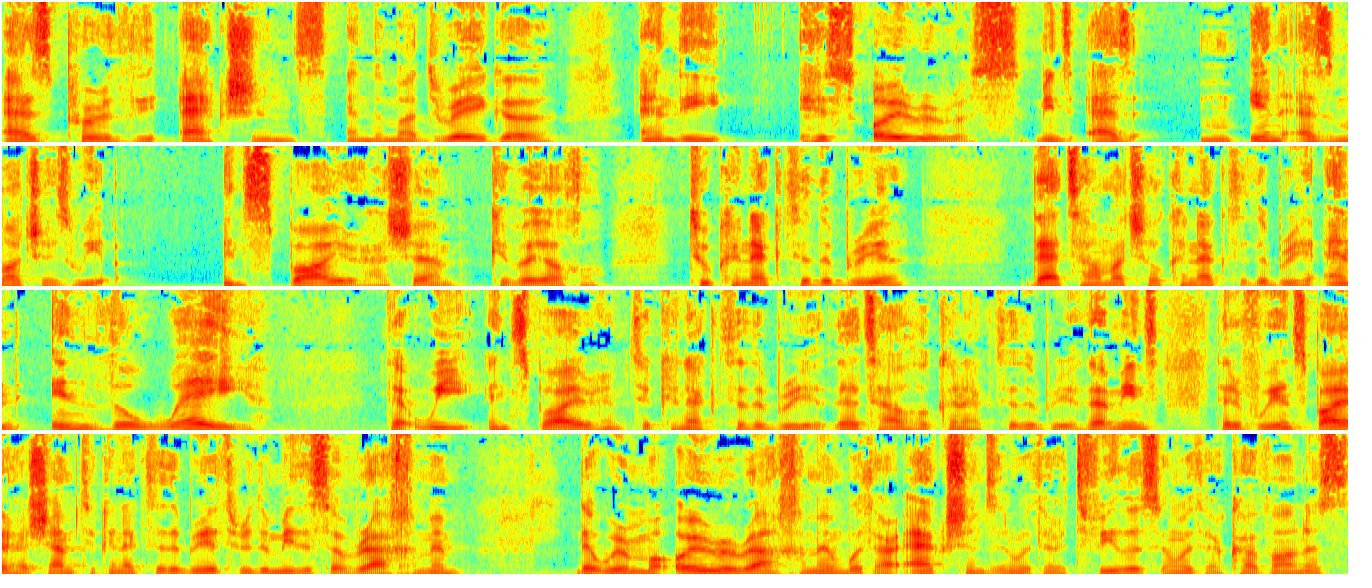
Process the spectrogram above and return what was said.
as per the actions and the madrega and the hisoirus means as in as much as we inspire Hashem kivayachal to connect to the bria, that's how much he'll connect to the bria, and in the way that we inspire him to connect to the Bria. That's how he'll connect to the Bria. That means that if we inspire Hashem to connect to the Bria through the Midas of Rachamim, that we're Ma'oira Rachamim with our actions and with our tefillas and with our kavanas,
